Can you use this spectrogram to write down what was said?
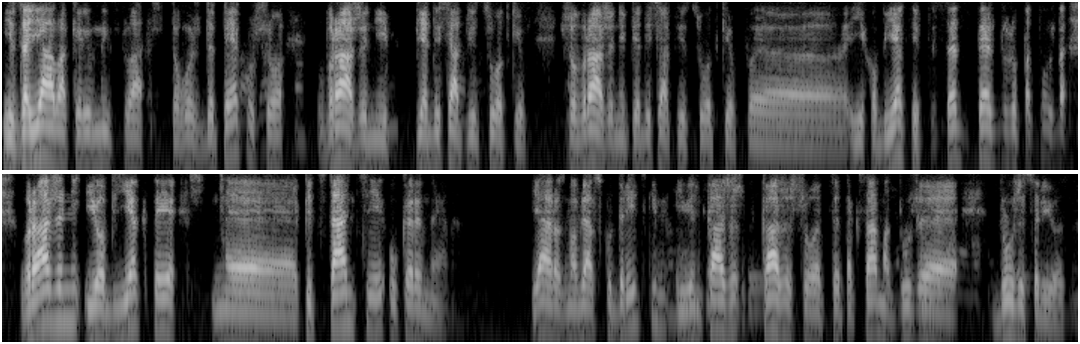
і заява керівництва того ж ДТЕКу, що вражені 50%, що вражені 50% е, їх об'єктів, це теж дуже потужно. Вражені і об'єкти е, підстанції Укренерго. Я розмовляв з Кудрицьким, і він каже, каже, що це так само дуже, дуже серйозно.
